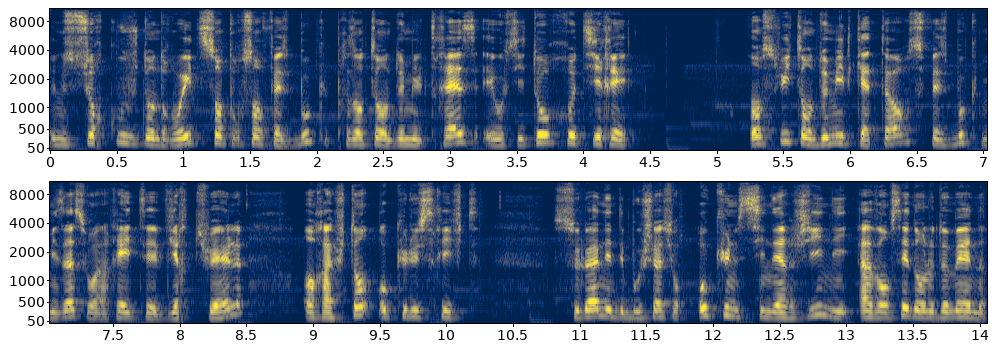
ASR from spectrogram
une surcouche d'Android 100% Facebook présentée en 2013 et aussitôt retirée. Ensuite, en 2014, Facebook misa sur la réalité virtuelle en rachetant Oculus Rift. Cela n'est déboucha sur aucune synergie ni avancée dans le domaine.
